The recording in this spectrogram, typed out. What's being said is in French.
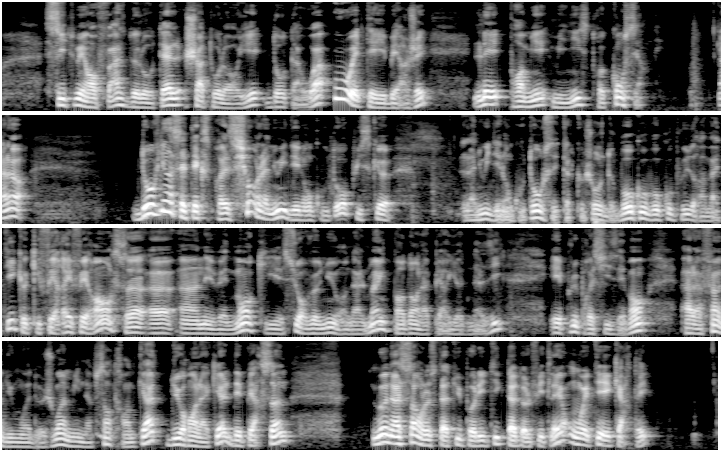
situé en face de l'hôtel Château-Laurier d'Ottawa, où étaient hébergés les premiers ministres concernés. Alors, d'où vient cette expression la nuit des longs couteaux, puisque la nuit des longs couteaux, c'est quelque chose de beaucoup, beaucoup plus dramatique qui fait référence à, un événement qui est survenu en Allemagne pendant la période nazie, et plus précisément à la fin du mois de juin 1934, durant laquelle des personnes menaçant le statut politique d'Adolf Hitler ont été écartées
